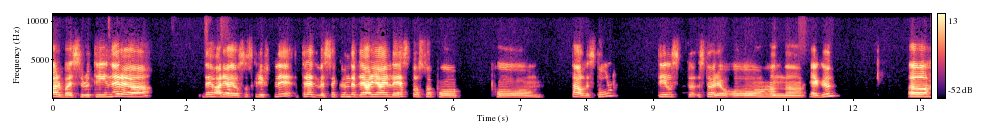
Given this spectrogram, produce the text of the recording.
arbeidsrutiner. Det har jeg også skriftlig. 30 sekunder. Det har jeg lest også på, på talestol til Støre og han uh, Egun. Uh,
